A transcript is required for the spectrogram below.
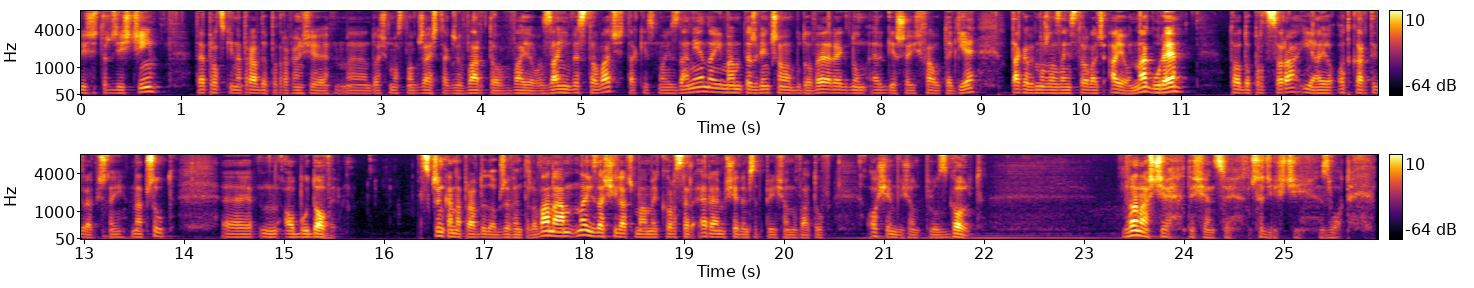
240 te procki naprawdę potrafią się dość mocno grzać, także warto w WAJO zainwestować, tak jest moje zdanie. No i mamy też większą obudowę Regnum RG6 VTG, tak aby można zainstalować IO na górę, to do procesora i IO od karty graficznej naprzód e, obudowy. Skrzynka naprawdę dobrze wentylowana, no i zasilacz mamy Corsair RM 750 W 80 plus Gold. 12 030 złotych.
